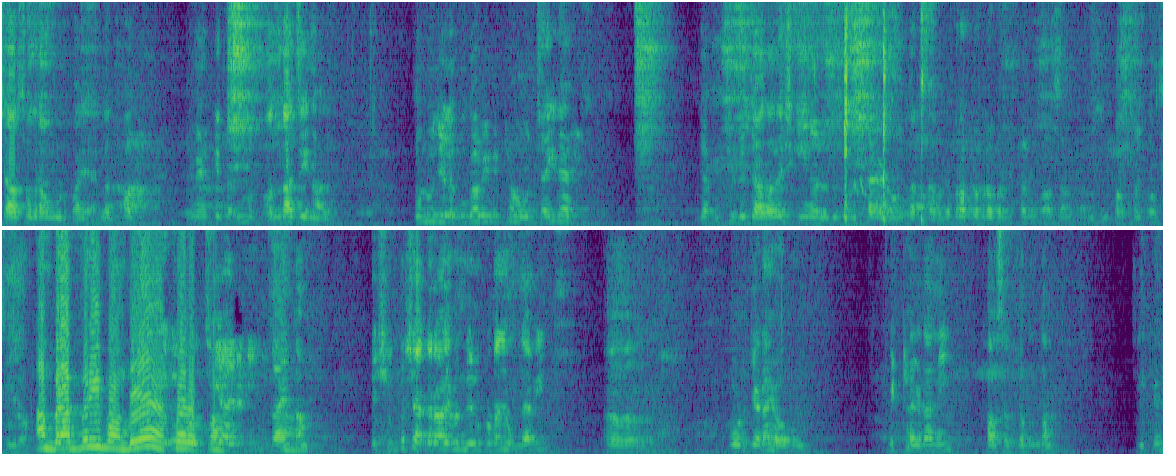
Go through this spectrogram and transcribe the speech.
400 ਗ੍ਰਾਮ ਗੁੜ ਪਾਇਆ ਲਗਭਗ ਮਿਣ ਕੇ ਅੰਦਾਜ਼ੇ ਨਾਲ। ਤੁਹਾਨੂੰ ਜੇ ਲੱਗੂਗਾ ਵੀ ਮਿੱਠਾ ਹੋਰ ਚਾਹੀਦਾ ਹੈ ਜਾਂ ਕਿਸੇ ਦੇ ਜ਼ਿਆਦਾ ਦੇ ਸ਼ਕੀਨ ਹੋ ਤਾਂ ਤੁਸੀਂ ਮਿੱਠਾ ਐਡ ਆਨ ਕਰ ਸਕਦੇ ਹੋ। ਬਰਾਬਰ ਬਰਾਬਰ ਮਿੱਠਾ ਵੀ ਪਾ ਸਕਦੇ ਹੋ ਤੁਸੀਂ 500 500 ਗ੍ਰਾਮ ਆ ਬਰਾਬਰ ਹੀ ਪਾਉਂਦੇ ਆ ਪਰ ਪਰ ਆਇਰਨ ਨਹੀਂ ਹੁੰਦਾ ਇਹ ਤਾਂ। ਤੇ ਸ਼ੂਗਰ ਸ਼ਾਗਰ ਵਾਲੇ ਬੰਦੇ ਨੂੰ ਥੋੜਾ ਜਿਹਾ ਹੁੰਦਾ ਵੀ ਗੁੜ ਜਿਹੜਾ ਹੈ ਉਹ ਮਿੱਠਾ ਜਿਹੜਾ ਨਹੀਂ ਖਾ ਸਕਦਾ ਬੰਦਾ। ਠੀਕ ਹੈ।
